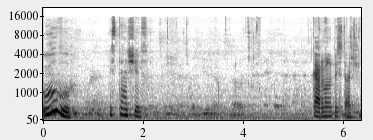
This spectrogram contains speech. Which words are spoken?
ఊ పిస్తాషియస్ caramel pistachio.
